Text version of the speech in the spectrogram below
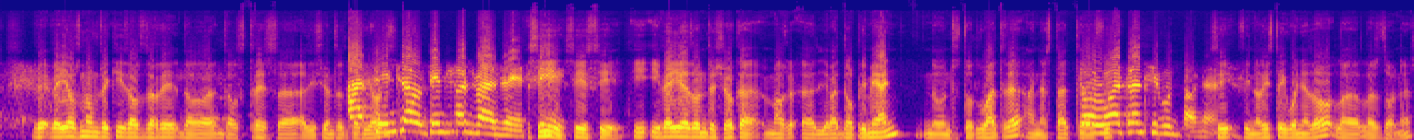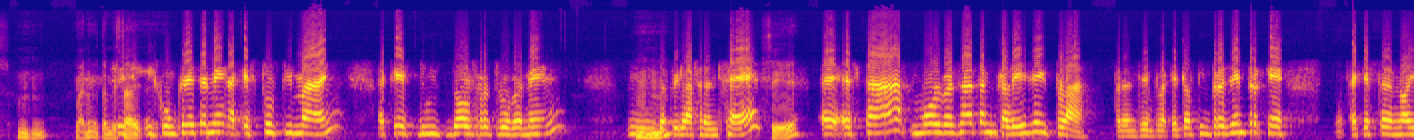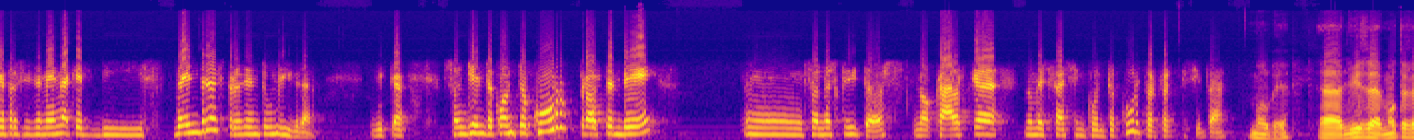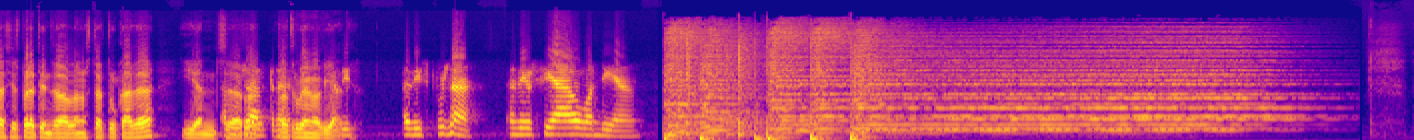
veia els noms aquí dels, darrer, de, dels tres uh, edicions ah, anteriors. Ah, tens, el, tens les bases, sí. Sí, sí, sí. I, i veia doncs això, que mal, eh, llevat del primer any, doncs tot l'altre han estat... Eh, tot l'altre han sigut dones. Sí, finalista i guanyador, la, les dones. Uh -huh. bueno, també sí, està... sí, i concretament aquest últim any, aquest d'un dos retrobament, mm -hmm. de Pilar Francès, sí. eh, està molt basat en Calella i Pla, per exemple. Aquest el tinc present perquè aquesta noia precisament aquest divendres presenta un llibre. Vull dir que són gent de compte curt, però també mm, són escriptors. No cal que només facin compte curt per participar. Molt bé. Uh, Lluïsa, moltes gràcies per atendre la nostra trucada i ens uh, retrobem aviat. A, dis a disposar. Adéu-siau, bon dia.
